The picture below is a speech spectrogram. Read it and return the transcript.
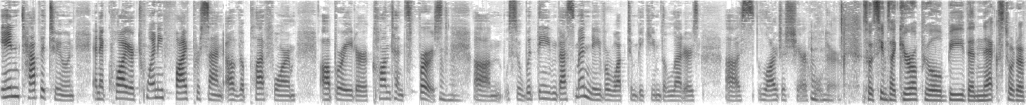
in Tapitoon and acquire 25% of the platform operator Contents 1st Mm-hmm. Um, so with the investment, Naver Webtoon became the letter's uh, largest shareholder. So it seems like Europe will be the next sort of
